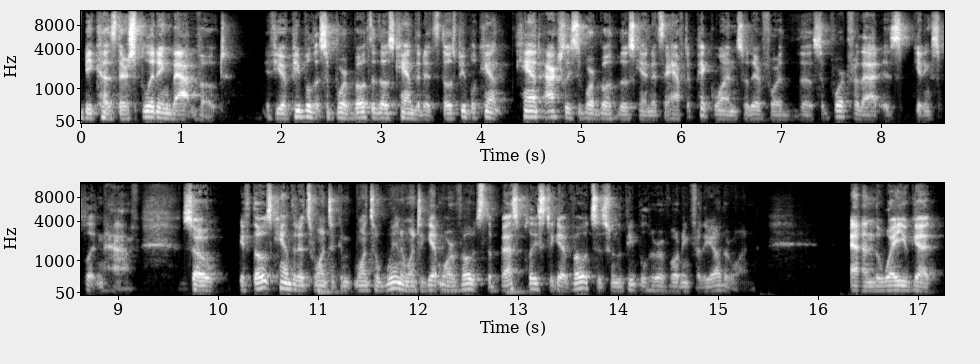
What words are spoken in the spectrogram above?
because they're splitting that vote. If you have people that support both of those candidates, those people can't can't actually support both of those candidates. They have to pick one. So therefore, the support for that is getting split in half. So if those candidates want to want to win and want to get more votes, the best place to get votes is from the people who are voting for the other one. And the way you get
